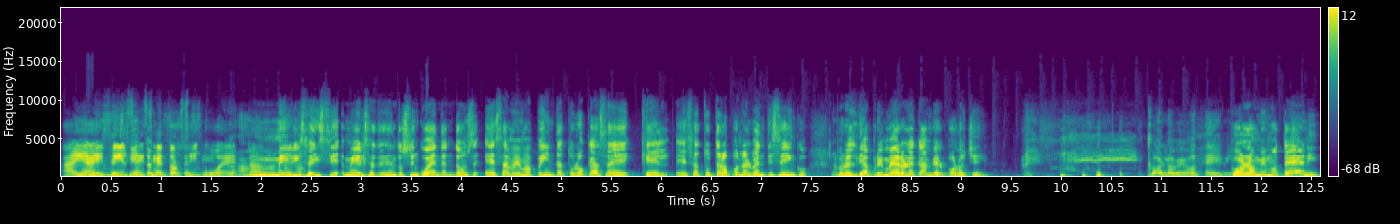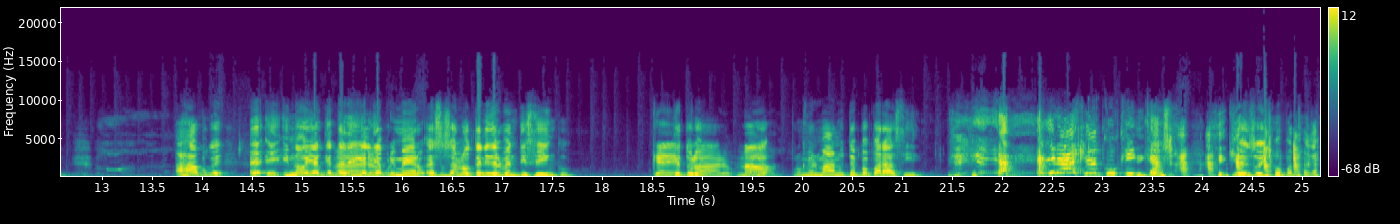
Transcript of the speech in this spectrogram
Ahí Como hay 1600, 1650. Ajá, ajá. 1600, 1750, entonces esa misma pinta tú lo que haces es que el- esa tú te la pones el 25, pero el día primero le cambia el poloche. Con los mismos tenis. Con los mismos tenis. Ajá, porque. eh, y no, y el que te Claro. diga el día primero, esos son los tenis del 25. ¿Qué? ¿Qué tú lo- claro. No. Venga, Pero mi hermano, usted es paparazzi. Gracias, Cookie. ¿Y quién, soy, ¿Y quién soy yo para atacar?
